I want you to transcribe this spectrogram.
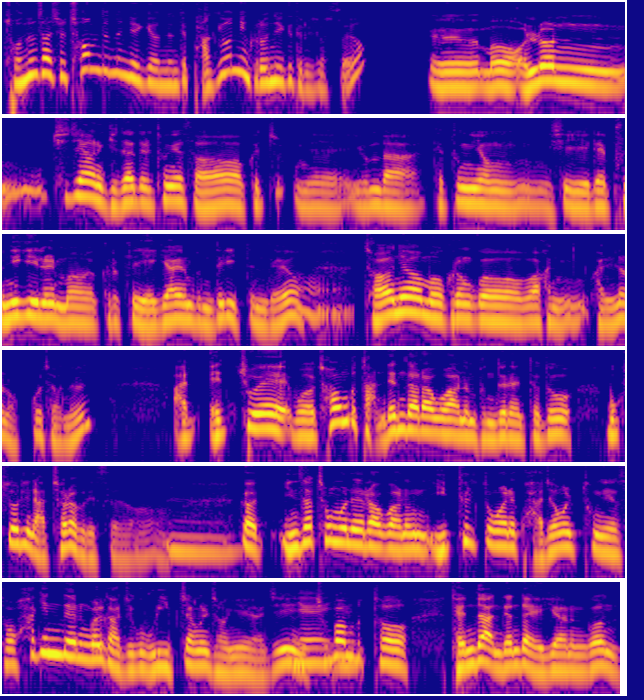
저는 사실 처음 듣는 얘기였는데 박 의원님 그런 얘기 들으셨어요? 그 뭐 언론 취재하는 기자들 통해서 그쪽 이제 이른바 대통령실의 분위기를 뭐 그렇게 얘기하는 분들이 있던데요. 어. 전혀 뭐 그런 거와 관, 관련 없고 저는 아, 애초에 뭐 처음부터 안 된다라고 하는 분들한테도 목소리 낮춰라 그랬어요. 음. 그러니까 인사청문회라고 하는 이틀 동안의 과정을 통해서 확인되는 걸 가지고 우리 입장을 정해야지 네, 초반부터 네. 된다 안 된다 얘기하는 건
